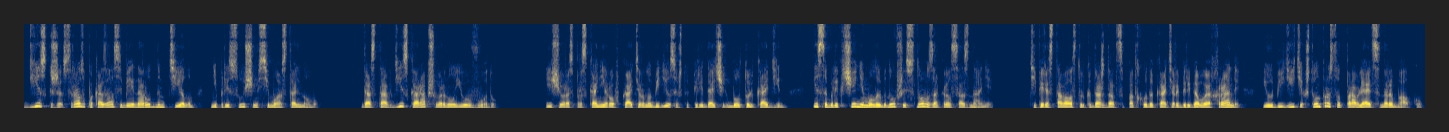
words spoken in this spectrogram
Диск же сразу показал себя инородным телом, не присущим всему остальному. Достав диск, араб швырнул его в воду. Еще раз просканировав катер, он убедился, что передатчик был только один, и с облегчением улыбнувшись, снова закрыл сознание. Теперь оставалось только дождаться подхода катера береговой охраны и убедить их, что он просто отправляется на рыбалку.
